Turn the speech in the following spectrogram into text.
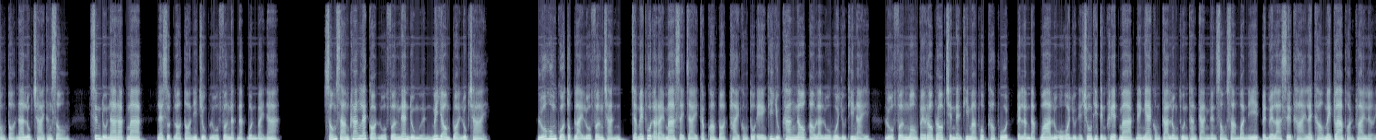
องๆต่อหน้าลูกชายทั้งสอง ซึ่งดูน่ารักมาก และสุดหล่อตอนนี้จูบหลัวเฟิงหนักๆบนใบหน้าสองสามครั้งและกอดหลัวเฟิงแน่นดูเหมือนไม่ยอมปล่อยลูกชาย หลัวหงกลัวตบไหล่หลัวเฟิงฉัน จะไม่พูดอะไรมากใส่ใจกับความปลอดภัยของตัวเองที่อยู่ข้างนอกเอาละหลัวหัวอยู่ที่ไหนหลัวเฟิงมองไปรอบๆเชนแหน่งที่มาพบเขาพูดเป็นลำดับว่าลัวหัวอยู่ในช่วงที่ตึงเครียดมากในแง่ของการลงทุนทางการเงินสองสามวันนี้เป็นเวลาซื้อขายและเขาไม่กล้าผ่อนคลายเลย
